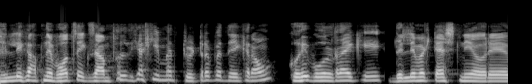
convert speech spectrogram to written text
दिल्ली का आपने बहुत से एग्जांपल दिया कि मैं ट्विटर पे देख रहा हूँ कोई बोल रहा है कि दिल्ली में टेस्ट नहीं हो रहे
